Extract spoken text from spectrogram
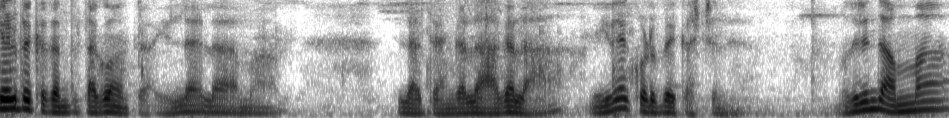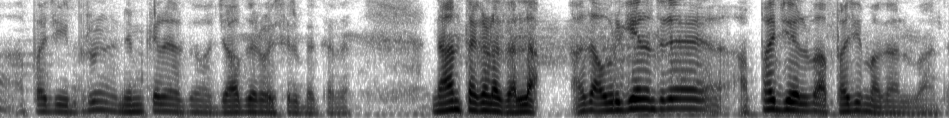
ಕೇಳಬೇಕಂತ ತಗೋ ಅಂತ. ಇಲ್ಲ ಇಲ್ಲ ಅಮ್ಮ. ಇಲ್ಲ ಅತ್ತೆ ಹಂಗಲ್ಲ ಆಗಲ್ಲ ನೀವೇ ಕೊಡಬೇಕಷ್ಟೇ ಮೊದಲಿಂದ ಅಮ್ಮ ಅಪ್ಪಾಜಿ ಇಬ್ಬರು ನಿಮ್ಮ ಕೈಲಿ ಅದು ಜವಾಬ್ದಾರಿ ವಹಿಸಿರ್ಬೇಕಾದ್ರೆ. ನಾನು ತಗೊಳ್ಳೋದಲ್ಲ ಅದು ಅವ್ರಿಗೇನಂದರೆ ಅಪ್ಪಾಜಿ ಅಲ್ವಾ ಅಪ್ಪಾಜಿ ಮಗ ಅಲ್ವಾ ಅಂತ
